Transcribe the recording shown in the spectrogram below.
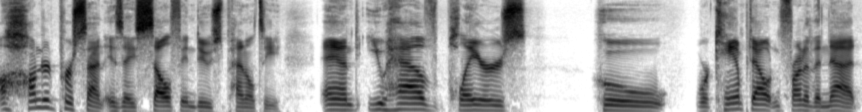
100% is a self induced penalty. And you have players who were camped out in front of the net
